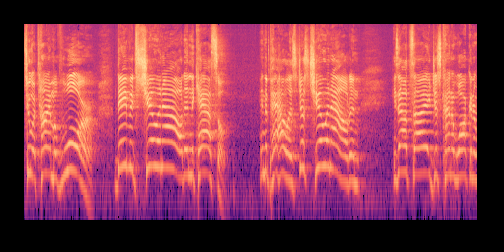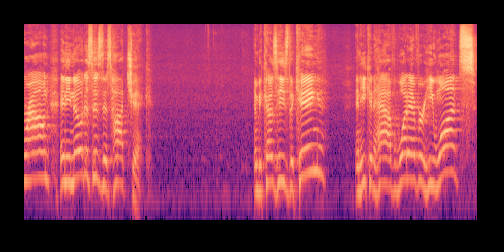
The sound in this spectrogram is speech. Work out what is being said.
to a time of war, David's chilling out in the castle, in the palace, just chilling out. And he's outside, just kind of walking around, and he notices this hot chick. And because he's the king and he can have whatever he wants,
